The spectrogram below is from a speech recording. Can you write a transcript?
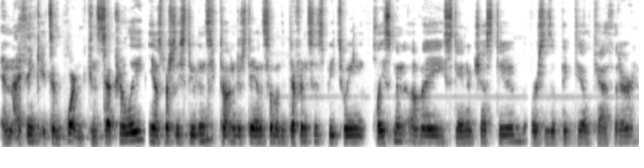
And I think it's important conceptually, you know, especially students, to understand some of the differences between placement of a standard chest tube versus a pigtail catheter.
